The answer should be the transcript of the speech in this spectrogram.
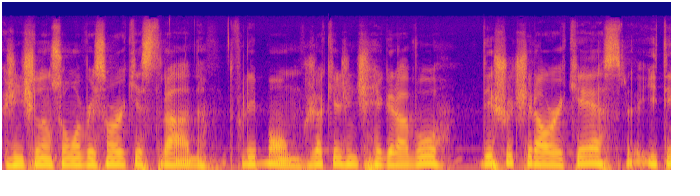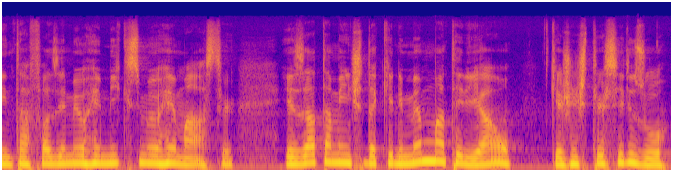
A gente lançou uma versão orquestrada. Falei, bom, já que a gente regravou, deixa eu tirar a orquestra e tentar fazer meu remix e meu remaster. Exatamente daquele mesmo material que a gente terceirizou.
